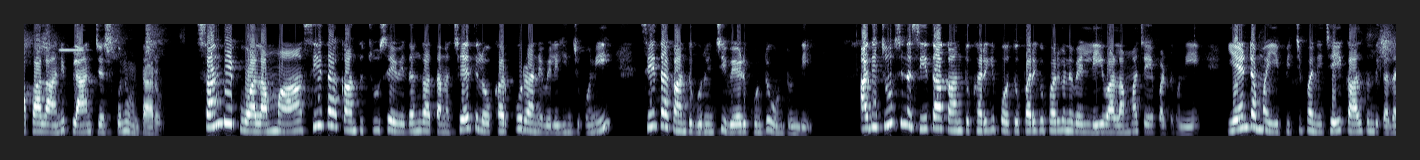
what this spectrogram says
ఆపాలా అని ప్లాన్ చేసుకుని ఉంటారు. సందీప్ వాళ్ళమ్మ సీతాకాంత్ చూసే విధంగా తన చేతిలో కర్పూరాన్ని వెలిగించుకొని సీతాకాంత్ గురించి వేడుకుంటూ ఉంటుంది. అది చూసిన సీతాకాంతు కరిగిపోతూ పరుగు పరుగున వెళ్ళి వాళ్ళమ్మ చేపట్టుకుని పట్టుకుని ఏంటమ్మా ఈ పిచ్చి పని? చేయి కాలుతుంది కదా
